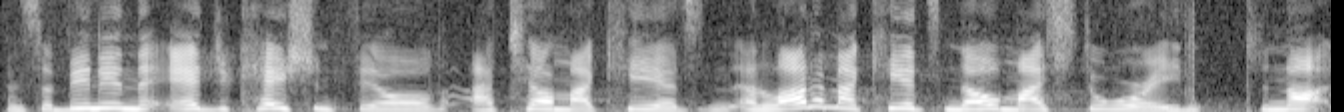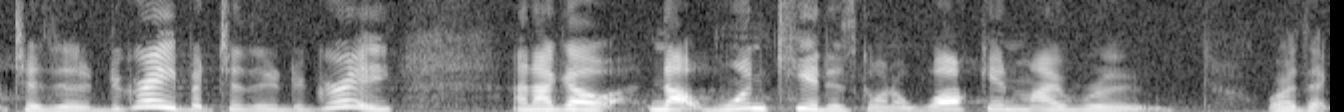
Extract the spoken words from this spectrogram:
And so, being in the education field, I tell my kids, and a lot of my kids know my story, to not to the degree, but to the degree. And I go, Not one kid is going to walk in my room or that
